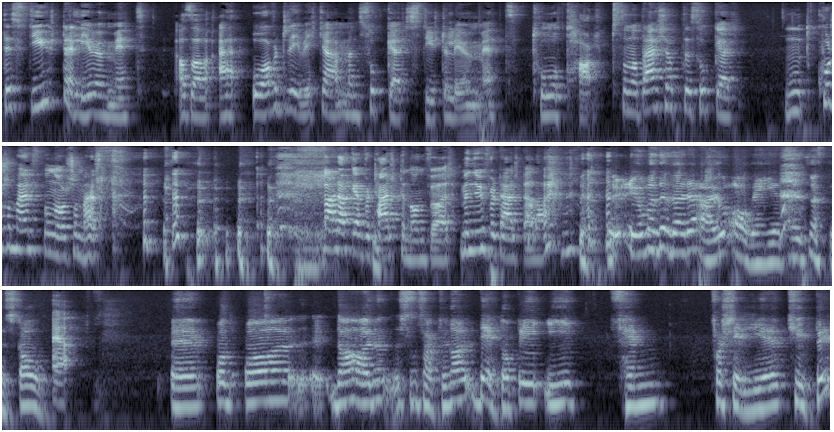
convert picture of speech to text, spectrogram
det styrte livet mitt. Altså, jeg overdriver ikke, men sukker styrte livet mitt totalt. Sånn at jeg kjøpte sukker hvor som helst og når som helst. Det har ikke jeg fortalt til noen før, men nå fortalte jeg det. jo, men det der er jo avhengigheten i et nøtteskall. Ja. Uh, og, og, da har hun som sagt, hun har delt opp i, i fem forskjellige typer.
